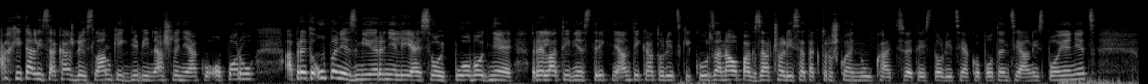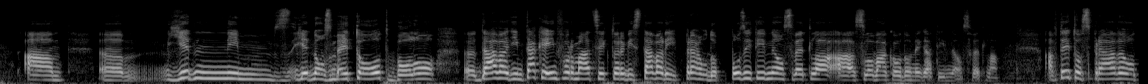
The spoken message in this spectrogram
a chytali sa každej slamky, kde by našli nejakú oporu a preto úplne zmiernili aj svoj pôvodne relatívne striktne antikatolický kurz a naopak začali sa tak trošku aj núkať Svetej stolici ako potenciálny spojenec. A um, jedným, jednou z metód bolo e, dávať im také informácie, ktoré by stavali Prahu do pozitívneho svetla a Slovákov do negatívneho svetla. A v tejto správe od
